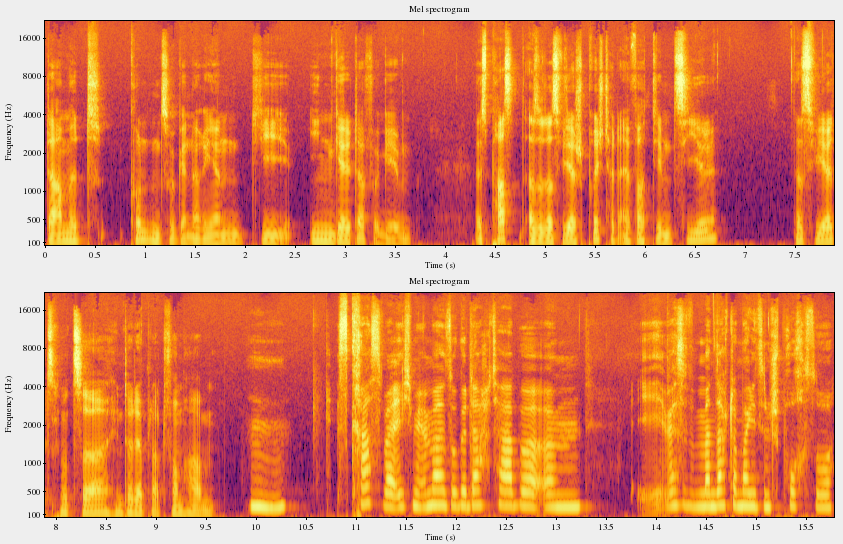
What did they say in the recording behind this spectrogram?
damit Kunden zu generieren, die ihnen Geld dafür geben. Es passt, also das widerspricht halt einfach dem Ziel, das wir als Nutzer hinter der Plattform haben. Hm. Ist krass, weil ich mir immer so gedacht habe, ähm, weißt du, man sagt doch mal diesen Spruch so,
